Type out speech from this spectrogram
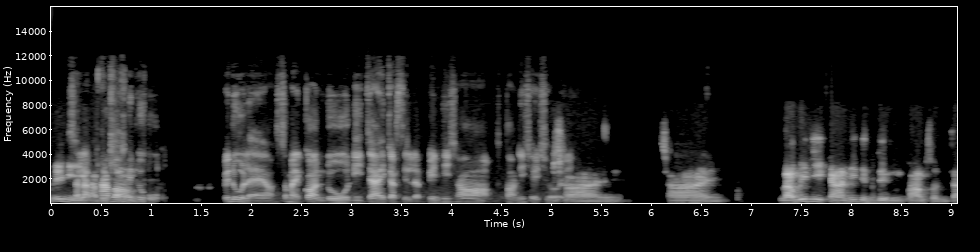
ไม่มีสารครับภาพพี่ป้ว่าองไม่ดู ไม่ดูแล้ว สมัยก่อนดูดีใจกับศิลปินที่ชอบ ตอนนี้เฉยๆใช่ ใช่ แล้ววิธีการที่จะดึงความสนใจ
